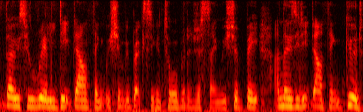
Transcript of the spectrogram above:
those who really deep down think we shouldn't be Brexiting at all, but are just saying we should be, and those who deep down think good,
